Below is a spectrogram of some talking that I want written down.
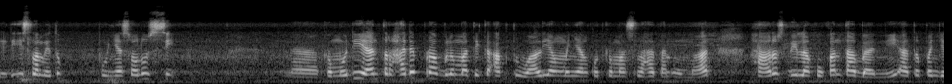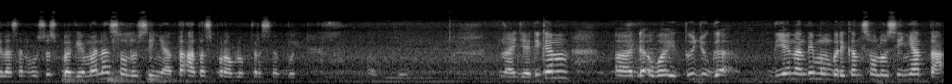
Jadi Islam itu punya solusi. Nah, kemudian terhadap problematika aktual yang menyangkut kemaslahatan umat harus dilakukan tabani atau penjelasan khusus bagaimana solusi nyata atas problem tersebut. Nah, jadi kan e, dakwah itu juga dia nanti memberikan solusi nyata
